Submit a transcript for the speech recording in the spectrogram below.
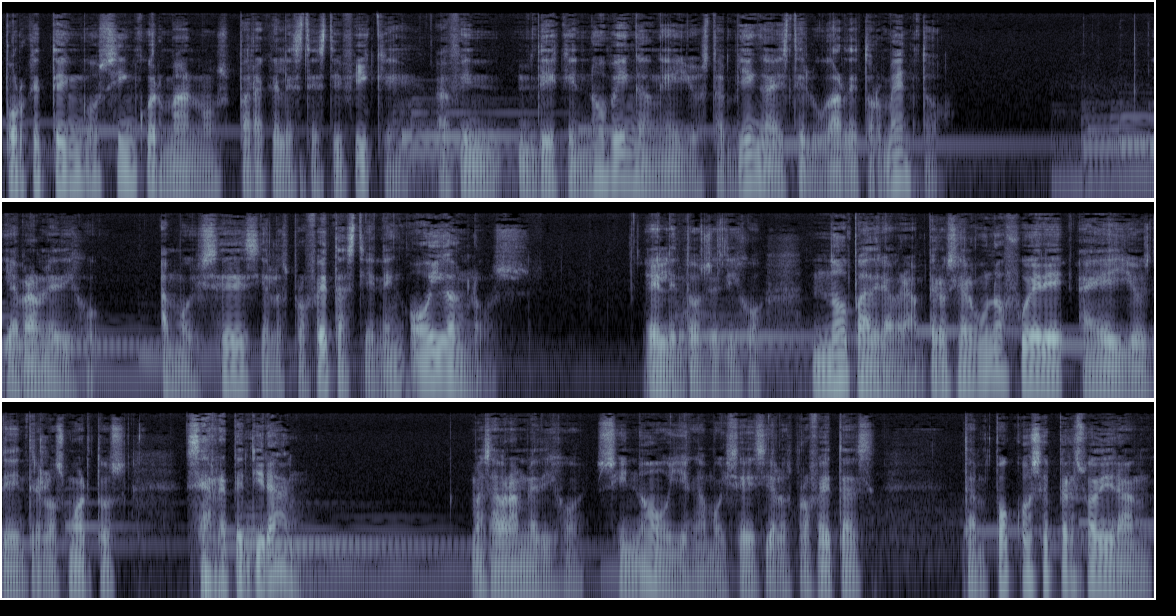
porque tengo cinco hermanos para que les testifique, a fin de que no vengan ellos también a este lugar de tormento. Y Abraham le dijo, a Moisés y a los profetas tienen, óiganlos. Él entonces dijo, no, padre Abraham, pero si alguno fuere a ellos de entre los muertos, se arrepentirán. Mas Abraham le dijo, si no oyen a Moisés y a los profetas, tampoco se persuadirán,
